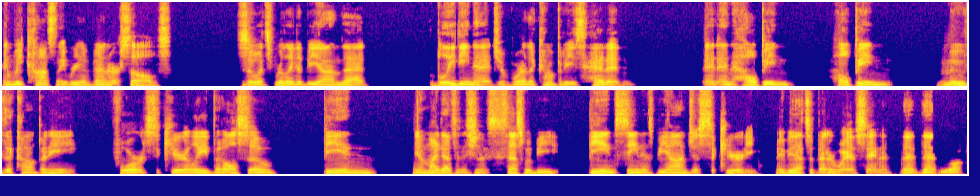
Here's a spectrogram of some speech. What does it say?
and we constantly reinvent ourselves. So mm-hmm. it's really to be on that bleeding edge of where the company's headed and, and helping, helping move the company forward securely, but also being, you know, my definition of success would be being seen as beyond just security. Maybe that's a better way of saying it. That, that look,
